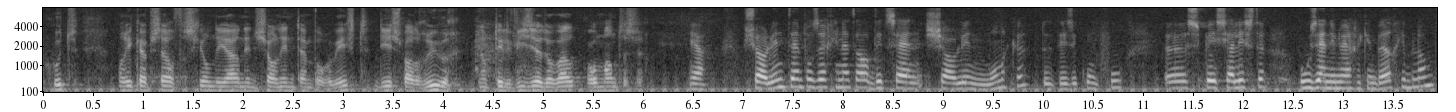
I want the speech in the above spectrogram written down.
goed. Maar ik heb zelf verschillende jaren in de Shaolin-tempel geweest. Die is wel ruwer en op televisie is dat wel romantischer. Ja, Shaolin-tempel zeg je net al. Dit zijn Shaolin-monniken, de- deze Kung Fu-specialisten. Hoe zijn die nu eigenlijk in België beland?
